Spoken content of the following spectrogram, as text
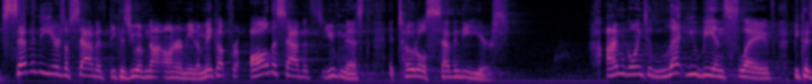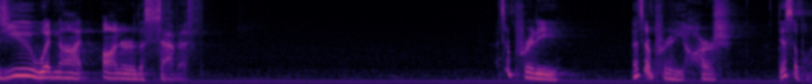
70 years of Sabbath because you have not honored me. To make up for all the Sabbaths you've missed, it totals 70 years. I'm going to let you be enslaved because you would not honor the Sabbath. That's a pretty that's a pretty harsh discipline.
